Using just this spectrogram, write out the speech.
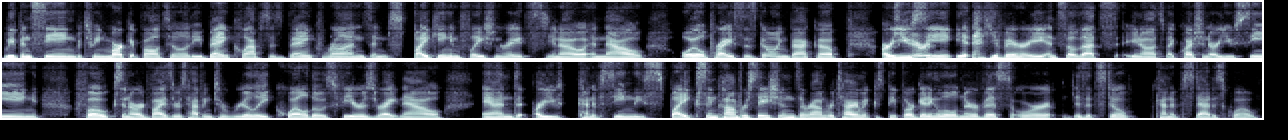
we've been seeing between market volatility, bank collapses, bank runs, and spiking inflation rates, you know, and now oil prices going back up. Are you Scary. seeing it? You vary. And so that's, you know, that's my question. Are you seeing folks and our advisors having to really quell those fears right now? And are you kind of seeing these spikes in conversations around retirement because people are getting a little nervous, or is it still kind of status quo?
